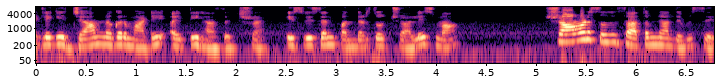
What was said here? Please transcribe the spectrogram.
એટલે કે જામનગર માટે ઐતિહાસિક છે ઈસવીસન પંદરસો ચાલીસમાં શ્રાવણ સુદ સાતમના દિવસે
